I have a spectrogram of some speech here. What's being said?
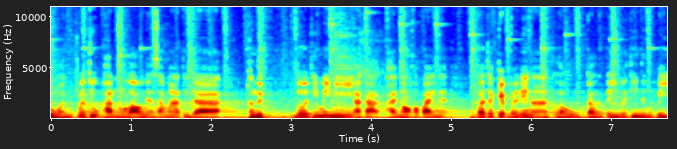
ล้วนๆบรรจุภัณฑ์ของเราเนี่ยสามารถที่จะผนึก โดยที่ไม่มีอากาศภายนอกเข้าไปเนี่ยก็จะเก็บไว้ได้นานเราการันตีไว้ที่ 1 ปี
